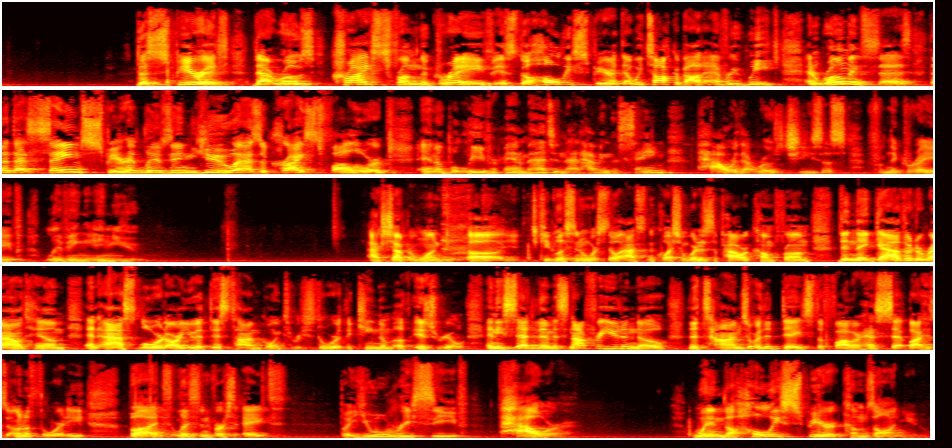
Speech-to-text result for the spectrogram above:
The Spirit that rose Christ from the grave is the Holy Spirit that we talk about every week. And Romans says that that same Spirit lives in you as a Christ follower and a believer. Man, imagine that, having the same power that rose Jesus from the grave living in you. Acts chapter 1, uh, keep listening. We're still asking the question, where does the power come from? Then they gathered around him and asked, Lord, are you at this time going to restore the kingdom of Israel? And he said to them, It's not for you to know the times or the dates the Father has set by his own authority, but, listen, verse 8, but you will receive power when the Holy Spirit comes on you.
